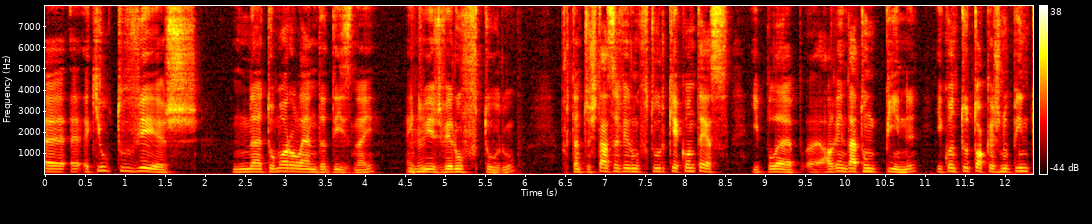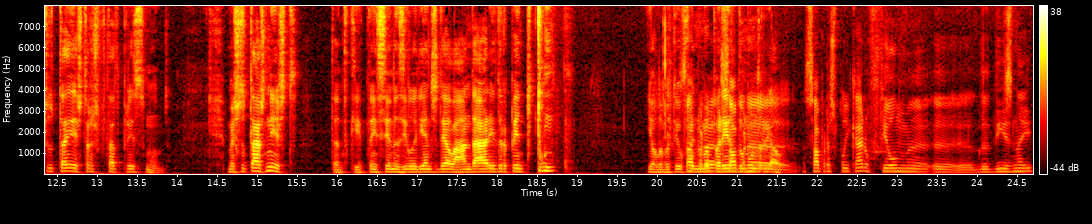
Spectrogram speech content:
uh, aquilo que tu vês na Tomorrowland da Disney, em que uhum. tu ias ver o futuro. Portanto, tu estás a ver um futuro que acontece e pela, uh, alguém dá-te um pin e quando tu tocas no pin, tu és transportado para esse mundo. Mas tu estás neste. Tanto que tem cenas hilariantes dela a andar e de repente, tum, e ela bateu só foi para, numa parede do mundo real. Só para explicar, o filme uh, de Disney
